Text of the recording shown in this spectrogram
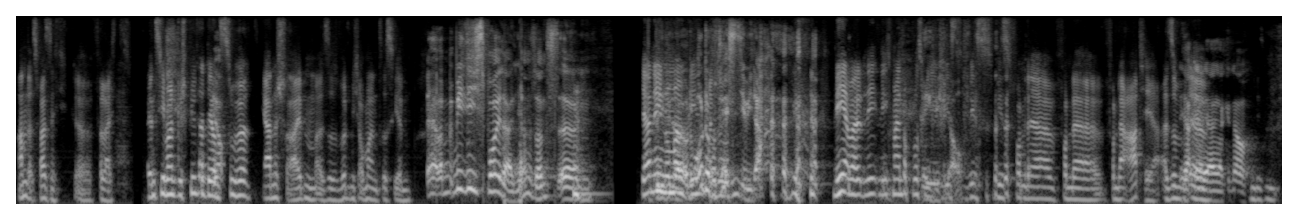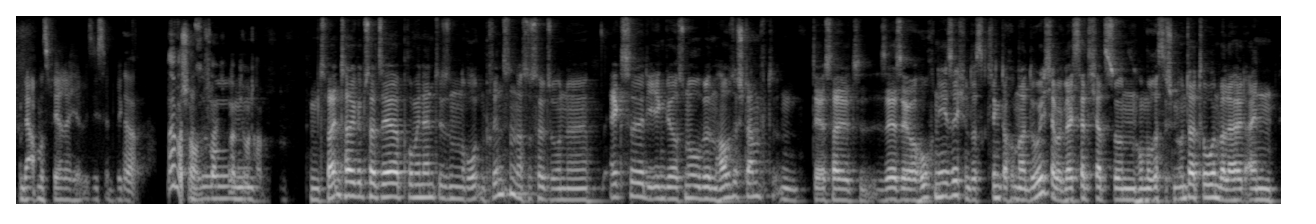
anders. Weiß nicht, äh, vielleicht. Wenn es jemand gespielt hat, der ja. uns zuhört, gerne schreiben. Also würde mich auch mal interessieren. Ja, aber nicht spoilern, ja? Sonst. Ähm, ja, nee, nur mal. Oder also, Test wieder. nee, aber nee, ich meine doch bloß, wie, wie es von der, von, der, von der Art her. Also ja, äh, ja, ja, genau. Von, diesem, von der Atmosphäre her, wie sich es entwickelt. Ja. Na, mal schauen. Also, vielleicht im zweiten Teil gibt es halt sehr prominent diesen roten Prinzen. Das ist halt so eine Echse, die irgendwie aus noblem Hause stammt. Und der ist halt sehr, sehr hochnäsig und das klingt auch immer durch, aber gleichzeitig hat es so einen humoristischen Unterton, weil er halt einen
